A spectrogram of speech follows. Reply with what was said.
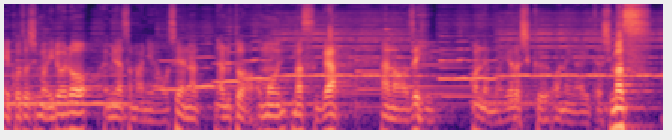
えー、今年もいろいろ皆様にはお世話になるとは思いますが、あのぜひ本年もよろしくお願いいたします。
